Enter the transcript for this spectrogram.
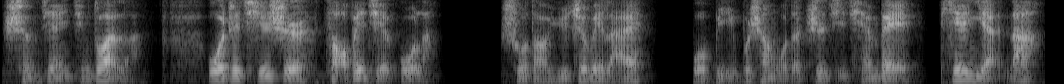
圣剑已经断了，我这骑士早被解雇了。说到预知未来，我比不上我的知己前辈天眼呐。”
